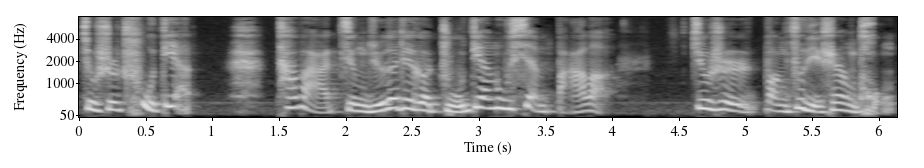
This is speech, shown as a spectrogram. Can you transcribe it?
就是触电。他把警局的这个主电路线拔了，就是往自己身上捅。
